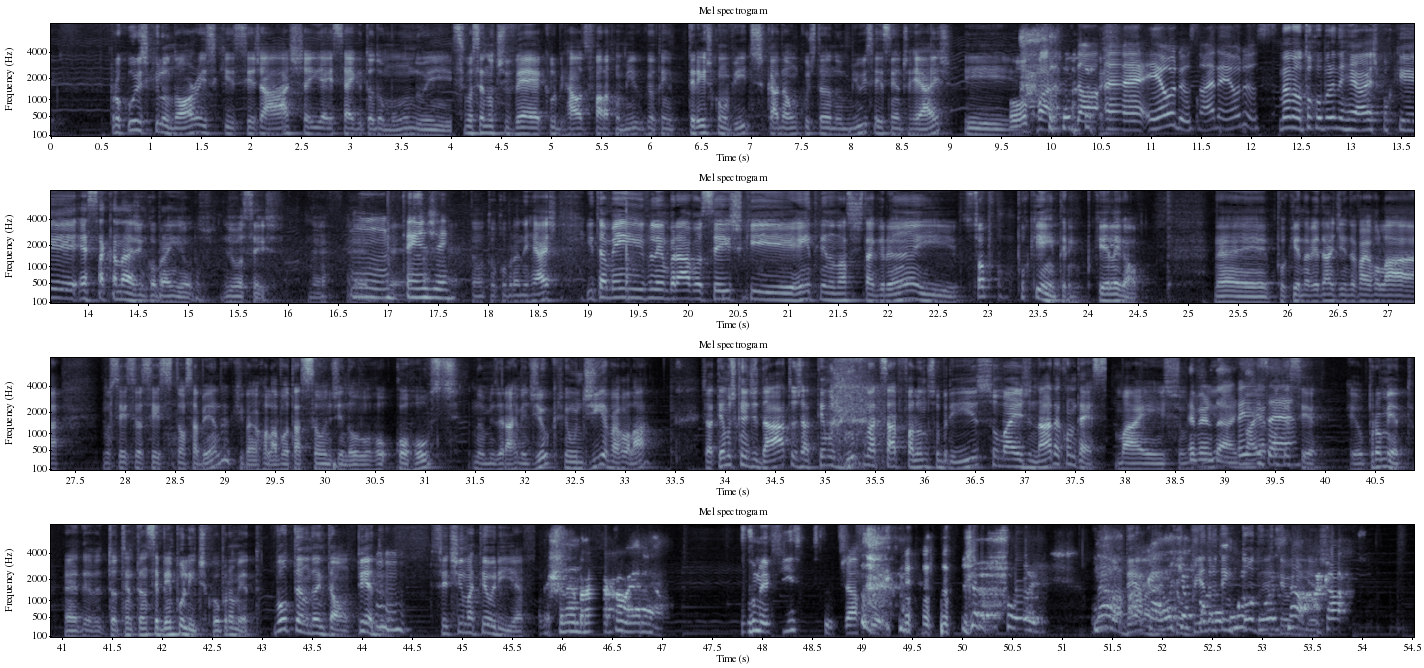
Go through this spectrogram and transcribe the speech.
procura Esquilo Norris, que você já acha, e aí segue todo mundo. E se você não tiver Clubhouse, fala comigo, que eu tenho três convites, cada um custando 1.600 reais. E. Opa! Dó- é, euros, não era euros? Não, não, eu tô cobrando em reais porque é sacanagem cobrar em euros de vocês. Né? É- Hum, é- entendi. é, então eu tô cobrando em reais. E também lembrar vocês que entrem no nosso Instagram e. Só por- porque entrem, porque é legal. Né? Porque na verdade ainda vai rolar. Não sei se vocês estão sabendo que vai rolar votação de novo co-host no Miserável Medíocre. Um dia vai rolar. Já temos candidatos, já temos grupo no WhatsApp falando sobre isso, mas nada acontece. Mas um É verdade. dia vai Pois é. acontecer. Eu prometo. É, eu tô tentando ser bem político, eu prometo. Voltando então, Pedro, Uhum. você tinha uma teoria. Deixa eu lembrar qual era ela. O Mephisto já foi. Já foi. Uma não, delas, a Carol né? Tinha o Pedro tem todas as coisa. Não, a teorias. Ca-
